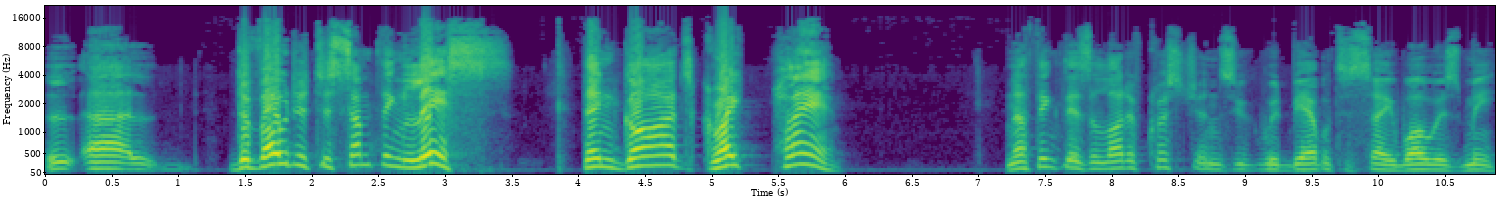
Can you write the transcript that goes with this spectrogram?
uh, devoted to something less than God's great plan. And I think there's a lot of Christians who would be able to say, Woe is me.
